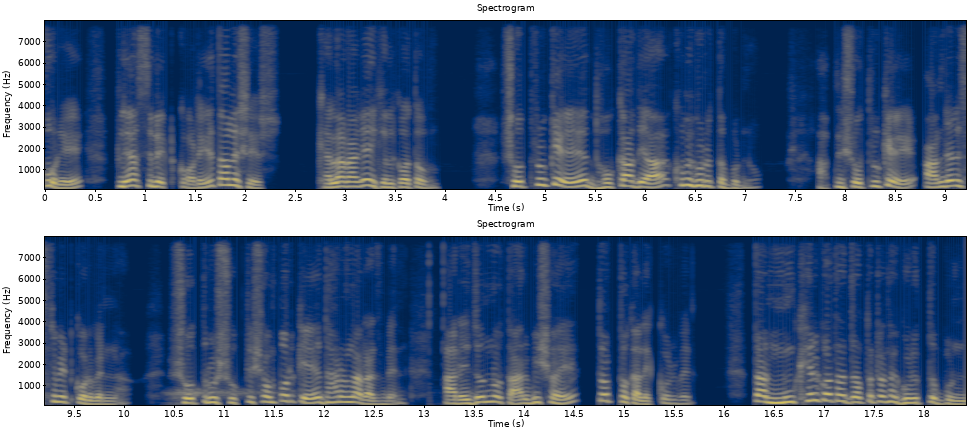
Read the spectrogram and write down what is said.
করে প্লেয়ার সিলেক্ট করে, তাহলে শেষ। খেলার আগেই খেল খতম। শত্রুকে ধোকা দেওয়া খুবই গুরুত্বপূর্ণ। আপনি শত্রুকে আন্ডার এস্টিমেট করবেন না। শত্রুর শক্তি সম্পর্কে ধারণা রাখবেন আর এজন্য তার বিষয়ে তথ্য কালেক্ট করবেন। তার মুখের কথা যতটা না গুরুত্বপূর্ণ,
